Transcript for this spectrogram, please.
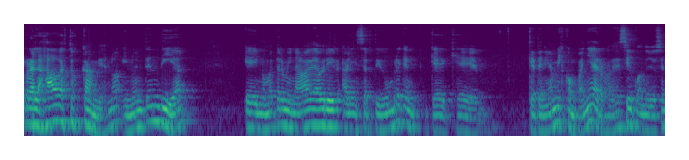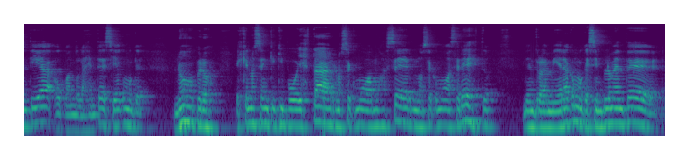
relajado a estos cambios, ¿no? Y no entendía y no me terminaba de abrir a la incertidumbre que, que, que, que, tenían mis compañeros. Es decir, cuando yo sentía o cuando la gente decía como que, no, pero es que no sé en qué equipo voy a estar, no sé cómo vamos a hacer, no sé cómo va a hacer esto. Dentro de mí era como que simplemente,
